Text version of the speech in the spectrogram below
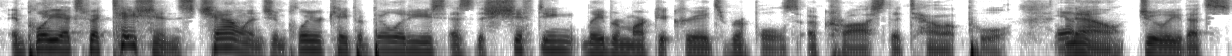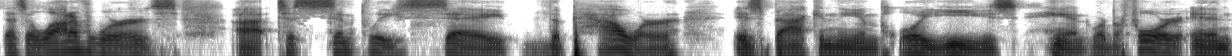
Employee expectations challenge employer capabilities as the shifting labor market creates ripples across the talent pool. Yep. Now, Julie, that's that's a lot of words uh, to simply say the power is back in the employee's hand where before in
